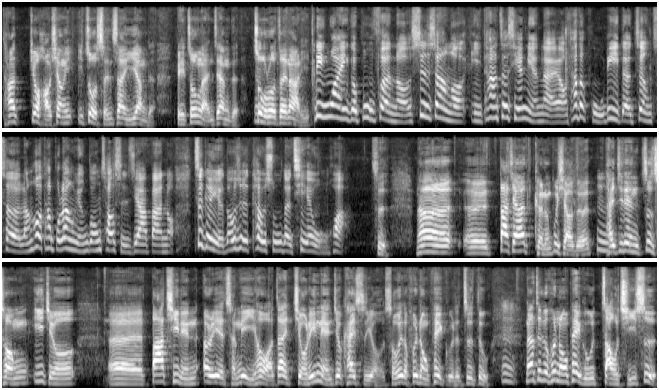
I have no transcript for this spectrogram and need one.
它就好像一座神山一样的北中南这样的坐落在那里。另外一个部分呢，事实上哦，以他这些年来哦，他的鼓励的政策，然后他不让员工超时加班哦，这个也都是特殊的企业文化。是，那呃，大家可能不晓得，台积电自从一九。呃，八七年二月成立以后啊，在九零年就开始有所谓的分红配股的制度。嗯，那这个分红配股早期是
